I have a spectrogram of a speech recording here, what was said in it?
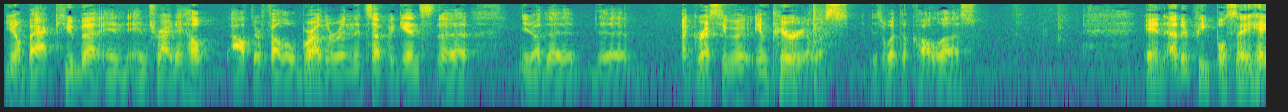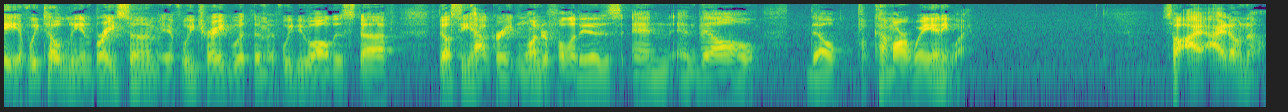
you know, back Cuba and, and try to help out their fellow brethren that's up against the, you know, the the aggressive imperialists is what they'll call us. And other people say, hey, if we totally embrace them, if we trade with them, if we do all this stuff, they'll see how great and wonderful it is, and and they'll they'll come our way anyway. So I I don't know.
